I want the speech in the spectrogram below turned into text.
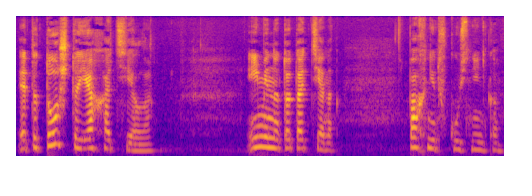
Это то, что я хотела. Именно тот оттенок. Пахнет вкусненько.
